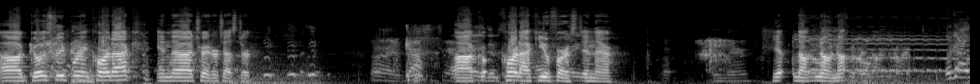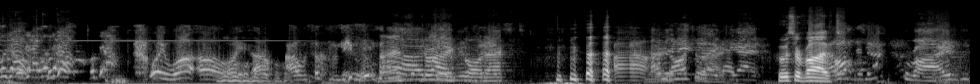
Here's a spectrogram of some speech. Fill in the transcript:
Uh, Ghost Reaper and Kordak in the traitor tester. All right. there's the traitor. Uh, Okay, Kordak, only you one first. In traitor. there. in there. Yep. No, no, no. Look out! Look out! Look out! Look out! Wait, what? Oh, wait. Uh, I was so confused. Nice Ah, try, goodness. Kordak. Uh, I'm not many sure. did I get? Who survived? Oh, Jack survived.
